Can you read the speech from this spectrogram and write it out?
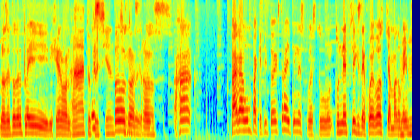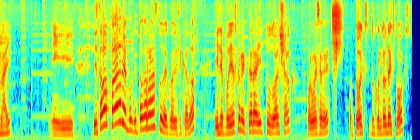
los de todo el Play dijeron, ah, pues, ofrecían todos nuestros, ajá, paga un paquetito extra y tienes pues tu, tu Netflix de juegos llamado Gamefly. Y, y, estaba padre porque tú agarrabas tu decodificador y le podías conectar ahí tu DualShock por USB o tu, tu control de Xbox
